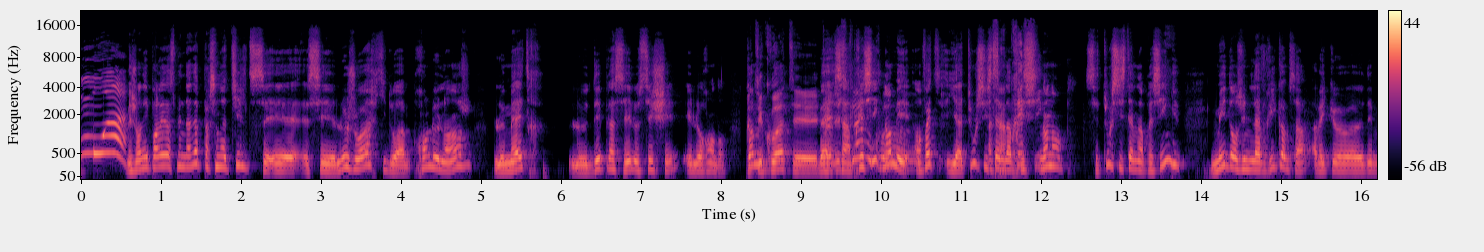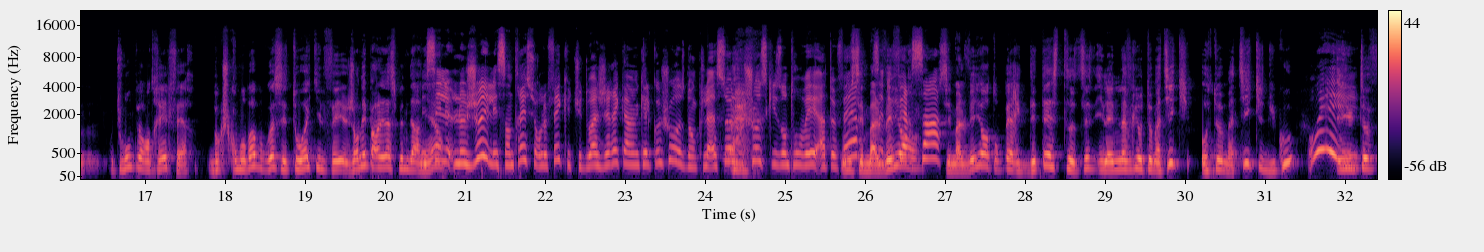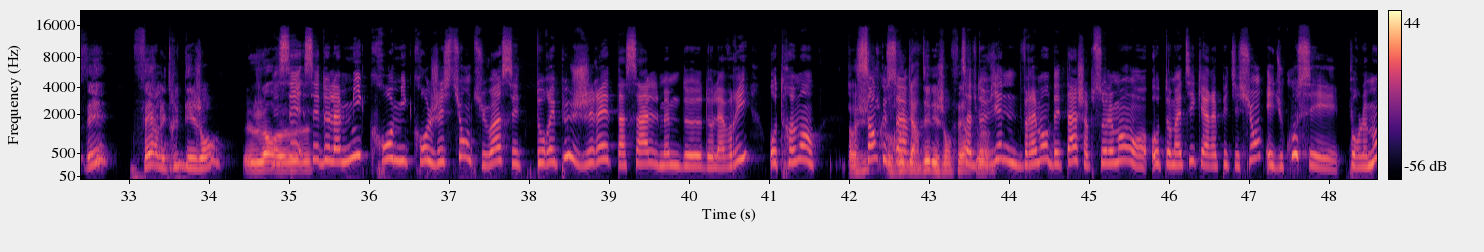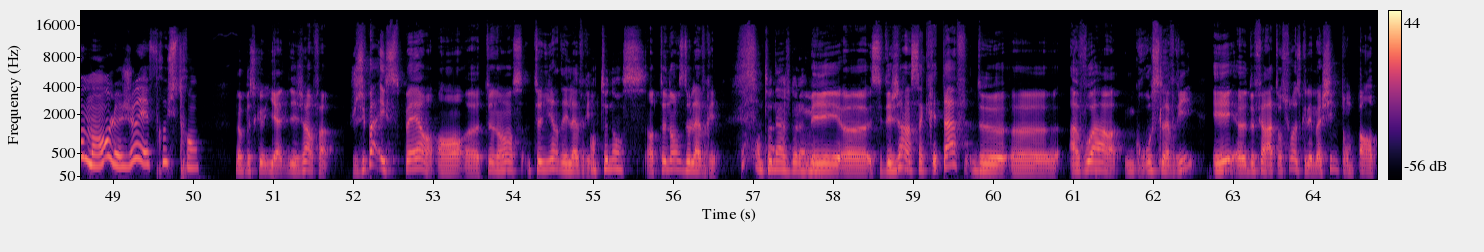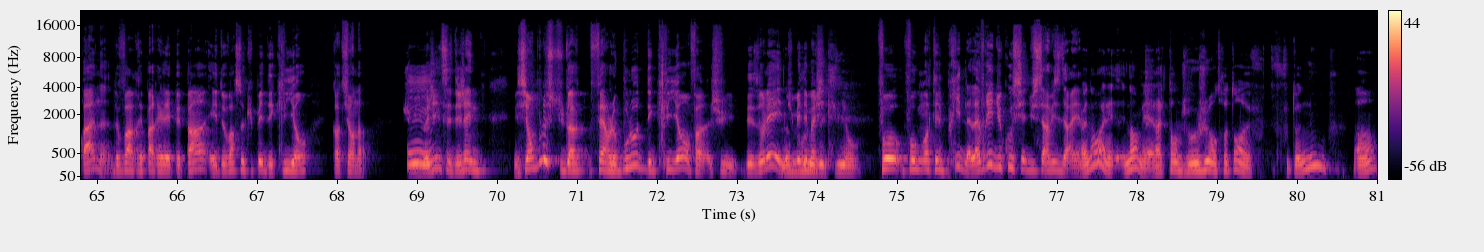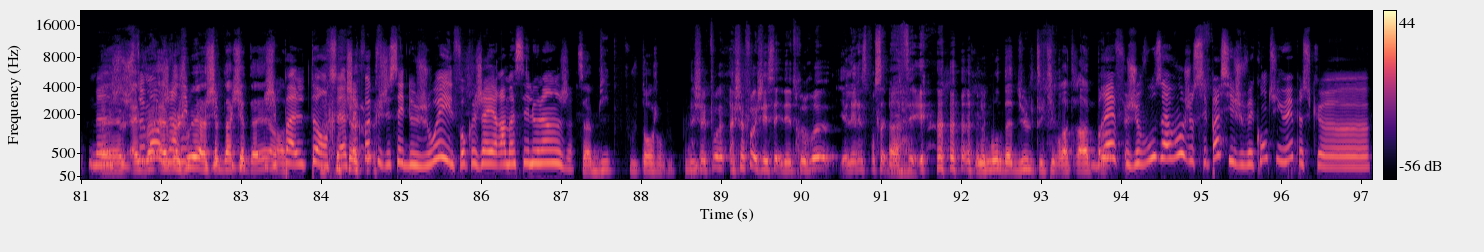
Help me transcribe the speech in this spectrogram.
Mais j'en ai parlé la semaine dernière, personne n'a tilt. C'est c'est le joueur qui doit prendre le linge, le mettre, le déplacer, le sécher et le rendre. Comme T'es quoi? T'es Ben, c'est un pressing. Non, mais en fait, il y a tout le c'est système un d'un pressing. Non, non, c'est tout le système d'un pressing, mais dans une laverie comme ça, avec euh, des... où tout le monde peut rentrer et le faire. Donc je comprends pas pourquoi c'est toi qui le fais. J'en ai parlé la semaine Mais dernière. c'est le, le jeu, il est centré sur le fait que tu dois gérer quand même quelque chose. Donc, la seule chose qu'ils ont trouvé à te Mais faire, c'est c'est de malveillant. faire ça. C'est malveillant. Ton père, il te déteste. Il a une laverie automatique, automatique du coup, et il te fait faire les trucs des gens. Genre. Mais c'est- euh, c'est de la micro-micro gestion, tu vois. C'est T'aurais pu gérer ta salle, même de, de laverie, autrement. sans que ça- regarder les gens faire. ça vois. devienne vraiment des tâches absolument euh, automatiques et à répétition. Et du coup, c'est pour le moment, le jeu est frustrant. Non, parce qu'il y a déjà, enfin, je suis pas expert en euh, tenance, tenir des laveries, En tenance. en tenance de laverie. En tonnage de la Mais euh, c'est déjà un sacré taf de euh, avoir une grosse laverie et euh, de faire attention à ce que les machines tombent pas en panne, devoir réparer les pépins et devoir s'occuper des clients quand il y en a. Je Mhm. m'imagine, c'est déjà une. Mais si en plus tu dois faire le boulot des clients, enfin, je suis désolé, Le tu mets des machines. clients. Faut, faut augmenter le prix de la laverie du coup s'il y a du service derrière. Mais non, elle est- non, mais elle a le temps de jouer au jeu entre temps. Foutons-nous. Hein elle justement, va, elle j'en va ai- jouer à la j'ai- pas le temps. C'est à chaque fois que j'essaye de jouer, il faut que j'aille ramasser le linge. Ça bip tout le temps. j'en peux À plus. chaque fois, à chaque fois que j'essaie d'être heureux, il y a les responsabilités. Le monde d'adulte qui me rattrape. Bref, je vous avoue, je sais pas si je vais continuer parce que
